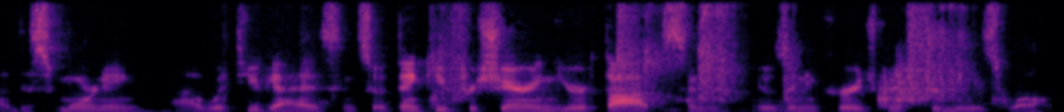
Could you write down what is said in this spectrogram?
uh, this morning uh, with you guys. And so, thank you for sharing your thoughts, and it was an encouragement for me as well.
